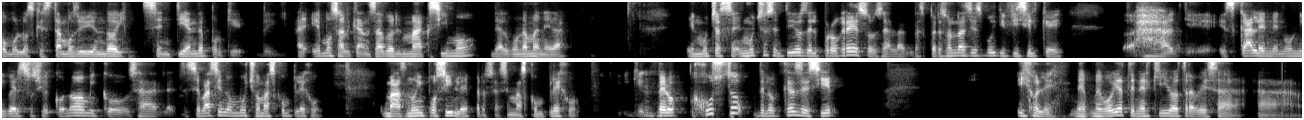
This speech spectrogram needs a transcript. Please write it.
como los que estamos viviendo hoy, se entiende porque hemos alcanzado el máximo de alguna manera en, muchas, en muchos sentidos del progreso, o sea, las personas es muy difícil que, ah, que escalen en un nivel socioeconómico, o sea, se va haciendo mucho más complejo, más no imposible, pero se hace más complejo. Pero justo de lo que de decir, híjole, me, voy a tener que ir otra vez a, a,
